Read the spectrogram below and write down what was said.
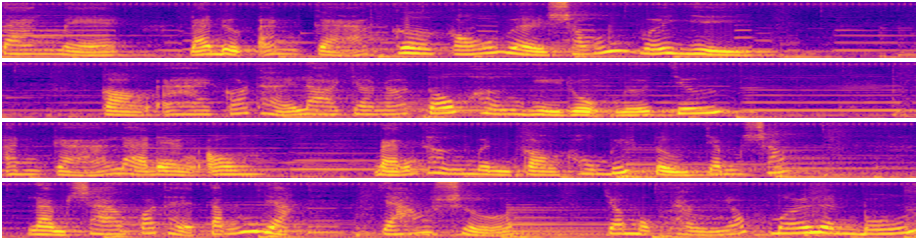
tan mẹ, đã được anh cả cơ cấu về sống với dì. Còn ai có thể lo cho nó tốt hơn dì ruột nữa chứ? Anh cả là đàn ông, bản thân mình còn không biết tự chăm sóc. Làm sao có thể tắm giặt, cháo sữa cho một thằng nhóc mới lên bốn?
